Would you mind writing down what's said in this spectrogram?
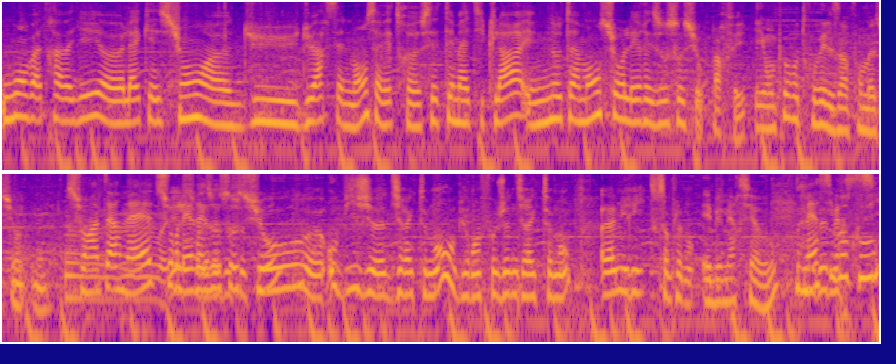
où on va travailler euh, la question euh, du, harcèlement. Ça va être euh, cette thématique-là, et notamment sur les réseaux sociaux. Parfait. Et on peut retrouver les informations Sur Internet, sur, les, réseaux, sociaux. au BIGE directement, au Bureau Info Jeune directement, à la mairie tout simplement. Eh bien merci à vous. Merci, ben, beaucoup.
